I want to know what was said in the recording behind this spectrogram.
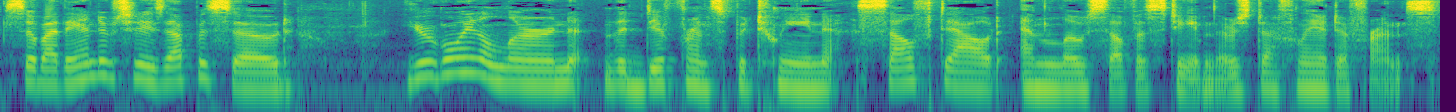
So by the end of today's episode, you're going to learn the difference between self doubt and low self esteem. There's definitely a difference.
